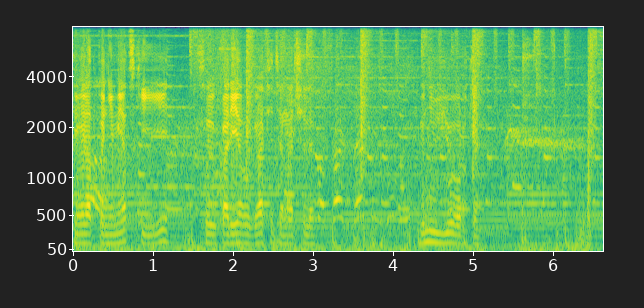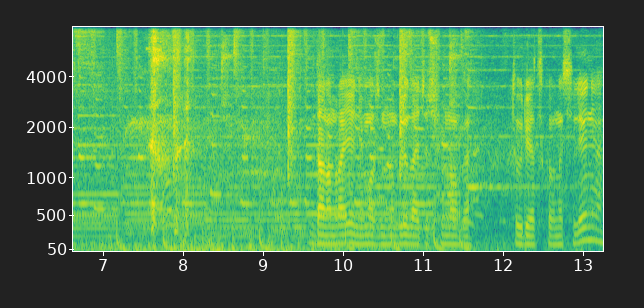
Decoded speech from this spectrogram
говорят по-немецки и свою карьеру граффити начали в Нью-Йорке. В данном районе можно наблюдать очень много турецкого населения.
